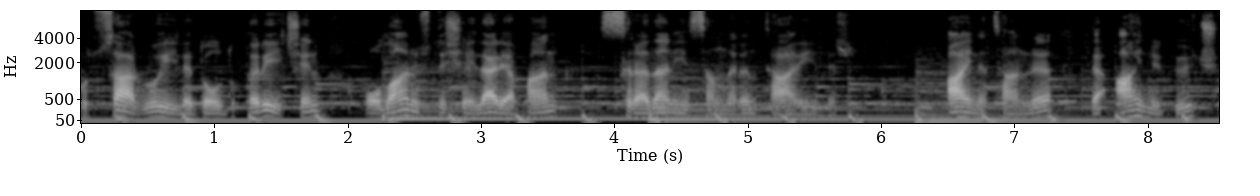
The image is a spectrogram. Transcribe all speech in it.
kutsal ruh ile doldukları için olağanüstü şeyler yapan sıradan insanların tarihidir aynı Tanrı ve aynı güç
